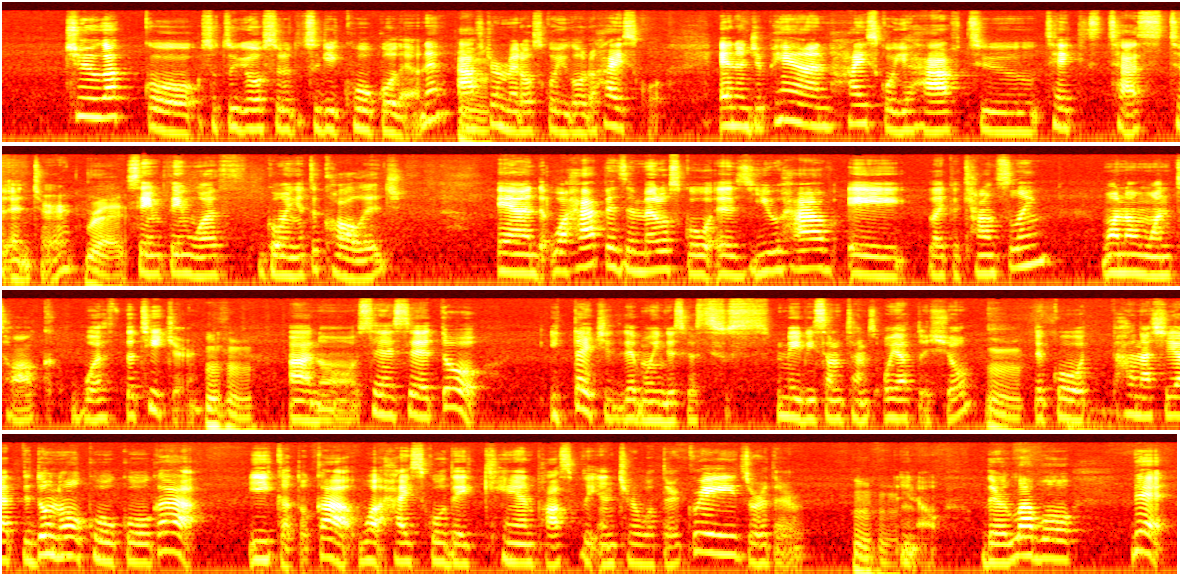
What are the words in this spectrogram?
中学校卒業すると次高校だよね。After middle school you go to high school. And in Japan, high school you have to take tests to enter. Right. Same thing with going into college. And what happens in middle school is you have a like a counseling one-on-one talk with the teacher. あの先生と1対1でもいいんですけど、s- maybe sometimes 親と一緒、でこう話し合ってどの高校が いいかとか、what high school they can possibly enter, what their grades or their, you know, their level. で、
